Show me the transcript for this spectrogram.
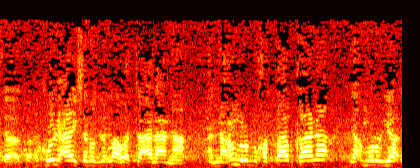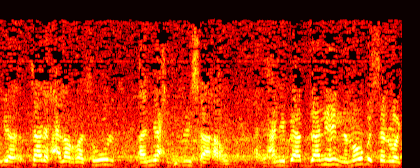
نساءك تقول عائشة رضي الله تعالى عنها أن عمر بن الخطاب كان يأمر يقترح على الرسول أن يحجب نساءه. يعني بأبدانهن مو بس الوجه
